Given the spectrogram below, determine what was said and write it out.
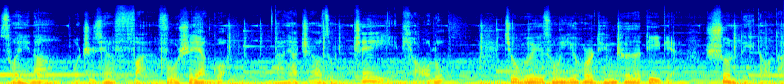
所以呢，我之前反复试验过，大家只要走这条路，就可以从一会儿停车的地点顺利到达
